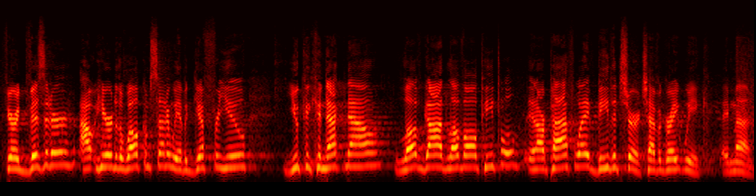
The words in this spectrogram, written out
If you're a visitor out here to the Welcome Center, we have a gift for you. You can connect now, love God, love all people in our pathway, be the church. Have a great week. Amen.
